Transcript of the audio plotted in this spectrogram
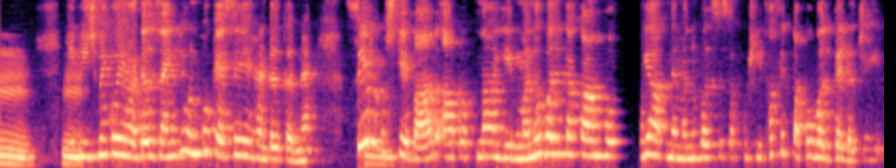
हम्म, कि हम्म। बीच में कोई हर्डल्स आएँगे उनको कैसे हैंडल करना है? फिर उसके बाद आप अपना ये मनोबल का काम हो गया आपने मनोबल से सब कुछ लिखा फिर तपोबल पे लग जाइए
